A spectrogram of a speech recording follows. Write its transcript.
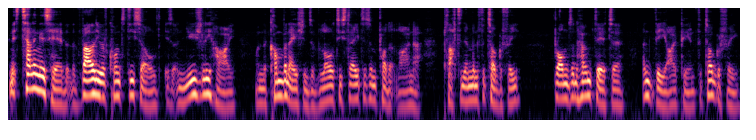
And it's telling us here that the value of quantity sold is unusually high when the combinations of loyalty status and product line are platinum and photography, bronze and home theatre, and VIP and photography.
